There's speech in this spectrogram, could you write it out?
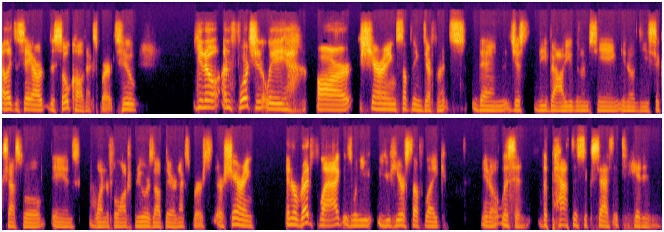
I like to say are the so-called experts who you know, unfortunately, are sharing something different than just the value that I'm seeing, you know, the successful and wonderful entrepreneurs out there and experts are sharing. And a red flag is when you you hear stuff like, you know, listen, the path to success, it's hidden,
